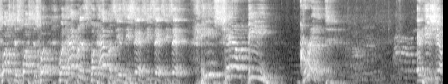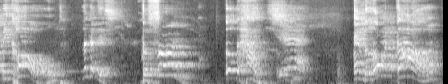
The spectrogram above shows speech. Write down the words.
Watch this, watch this, watch this. What what happens, what happens is he says, he says, he says, he shall be great. And he shall be called, look at this, the son of the highest. And the Lord God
